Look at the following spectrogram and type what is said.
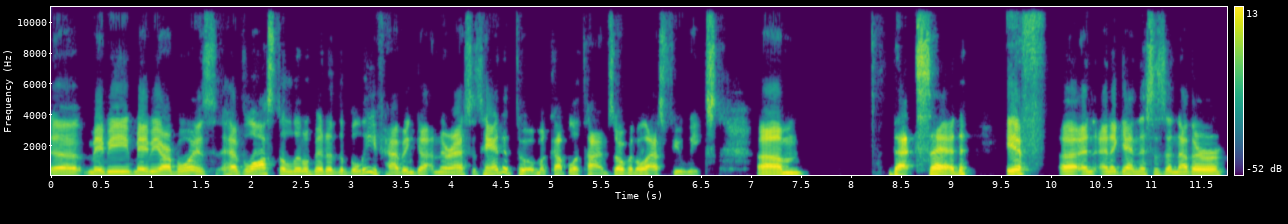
uh, maybe maybe our boys have lost a little bit of the belief, having gotten their asses handed to them a couple of times over the last few weeks. Um, that said, if uh, and and again, this is another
